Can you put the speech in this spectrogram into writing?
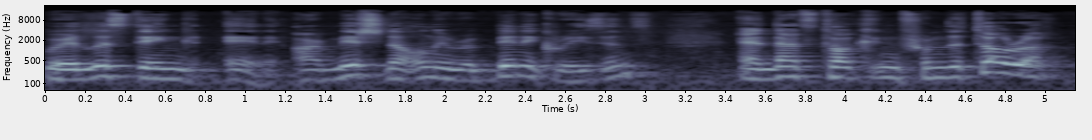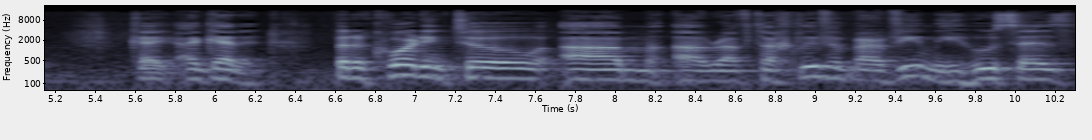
we're listing in our Mishnah only rabbinic reasons, and that's talking from the Torah. Okay, I get it. But according to um, uh, Rav Tachlifa bar Avimi, who says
